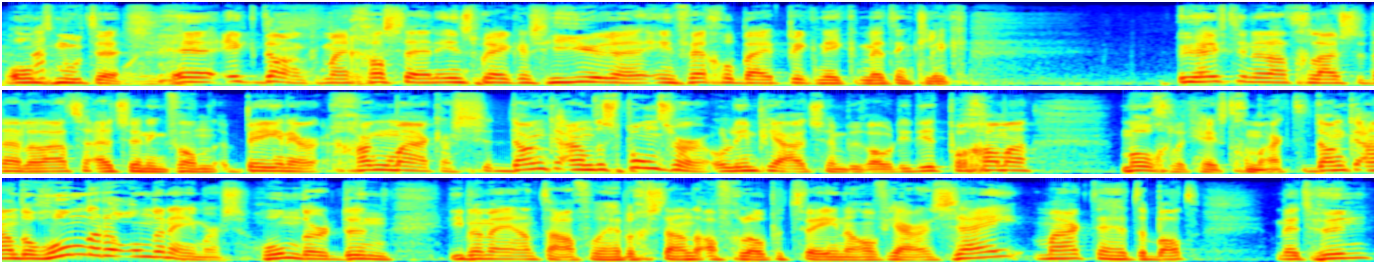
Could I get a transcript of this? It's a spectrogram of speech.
ontmoeten. Ik dank mijn gasten en insprekers hier in Veghel bij Picnic met een klik. U heeft inderdaad geluisterd naar de laatste uitzending van BNR Gangmakers. Dank aan de sponsor Olympia Uitzendbureau die dit programma mogelijk heeft gemaakt. Dank aan de honderden ondernemers, honderden, die bij mij aan tafel hebben gestaan de afgelopen 2,5 jaar. Zij maakten het debat met hun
